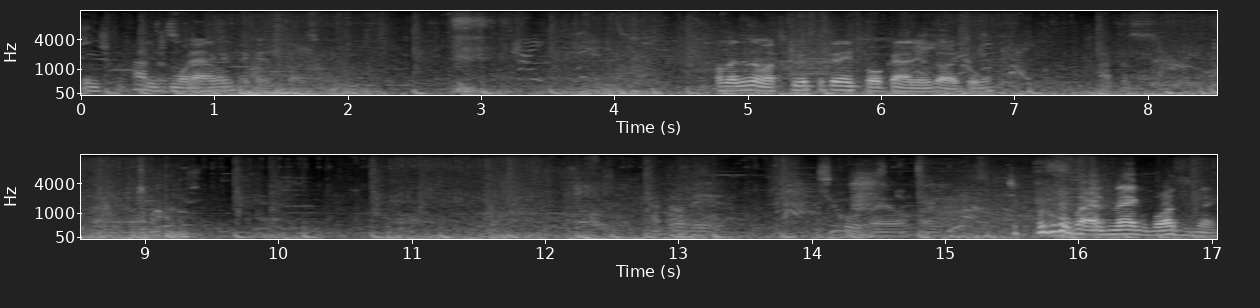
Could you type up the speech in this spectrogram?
Nincs, Hát nincs morálom. Ameddig nem adsz kürtöt, én itt fogok állni az ajtóba. Hát ez... Hát Robi, ez kurva jó. hogy- Próbáld meg, bazd meg.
